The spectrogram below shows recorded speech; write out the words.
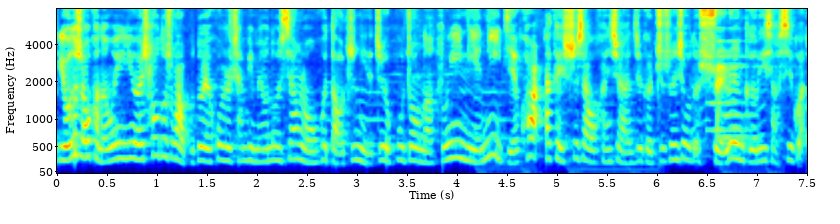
有的时候可能会因为操作手法不对，或者产品没有那么相容，会导致你的这个步骤呢容易黏腻结块。大家可以试下，我很喜欢这个植村秀的水润隔离小细管，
